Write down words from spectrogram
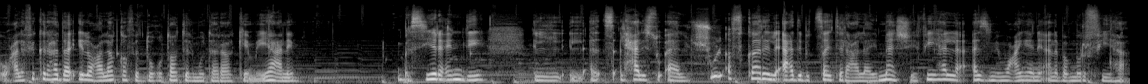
وعلى فكرة هذا له علاقة في الضغوطات المتراكمة. يعني بصير عندي اسال حالي سؤال شو الأفكار اللي قاعدة بتسيطر علي؟ ماشي في هلأ أزمة معينة أنا بمر فيها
